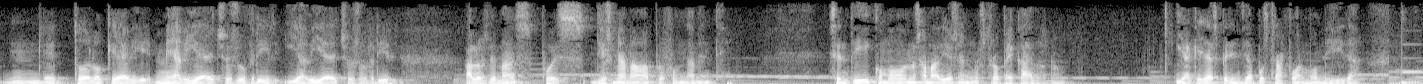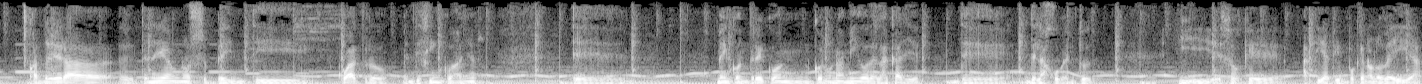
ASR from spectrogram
mm, de todo lo que me había hecho sufrir y había hecho sufrir a los demás, pues Dios me amaba profundamente. Sentí cómo nos ama Dios en nuestro pecado, ¿no? Y aquella experiencia pues transformó mi vida. Cuando yo era, eh, unos 24, 25 años, eh, me encontré con, un amigo de la calle, de, la juventud, y eso que hacía tiempo que no lo veía,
